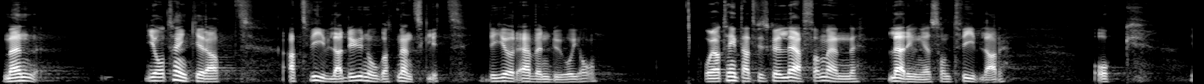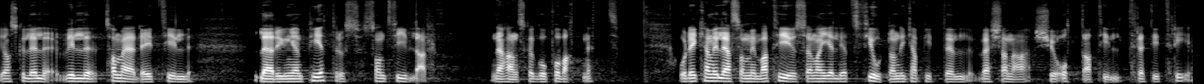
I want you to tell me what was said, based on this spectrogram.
Men jag tänker att, att tvivla det är ju något mänskligt. Det gör även du och jag. Och jag tänkte att vi skulle läsa om en lärjunge som tvivlar. Och jag skulle vilja ta med dig till lärjungen Petrus som tvivlar när han ska gå på vattnet. Och det kan vi läsa om i Matteus evangeliets 14 kapitel, verserna 28 till 33.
